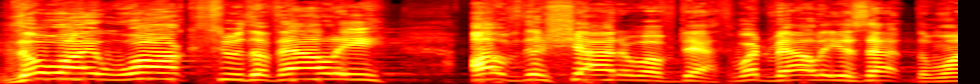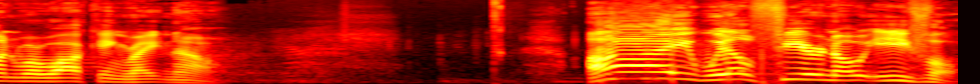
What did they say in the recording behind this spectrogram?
Though I walk through the valley of the shadow of death. What valley is that? The one we're walking right now. I will fear no evil.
